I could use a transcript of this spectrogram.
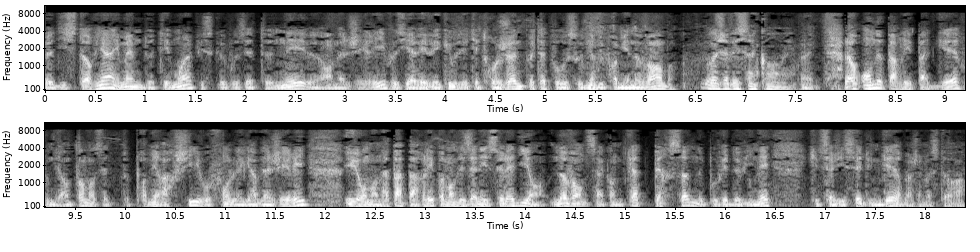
euh, d'historien et même de témoin, puisque vous êtes né euh, en Algérie, vous y avez vécu, vous étiez trop jeune peut-être pour vous souvenir du 1er novembre. Ouais, j'avais 5 ans, oui. Ouais. Alors, on ne parlait pas de guerre, vous devez entendre dans cette première archive, au fond de la guerre d'Algérie, et on n'en a pas parlé pendant des années. Cela dit, en novembre 54, personne ne pouvait deviner qu'il s'agissait d'une guerre, Benjamin Stora.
